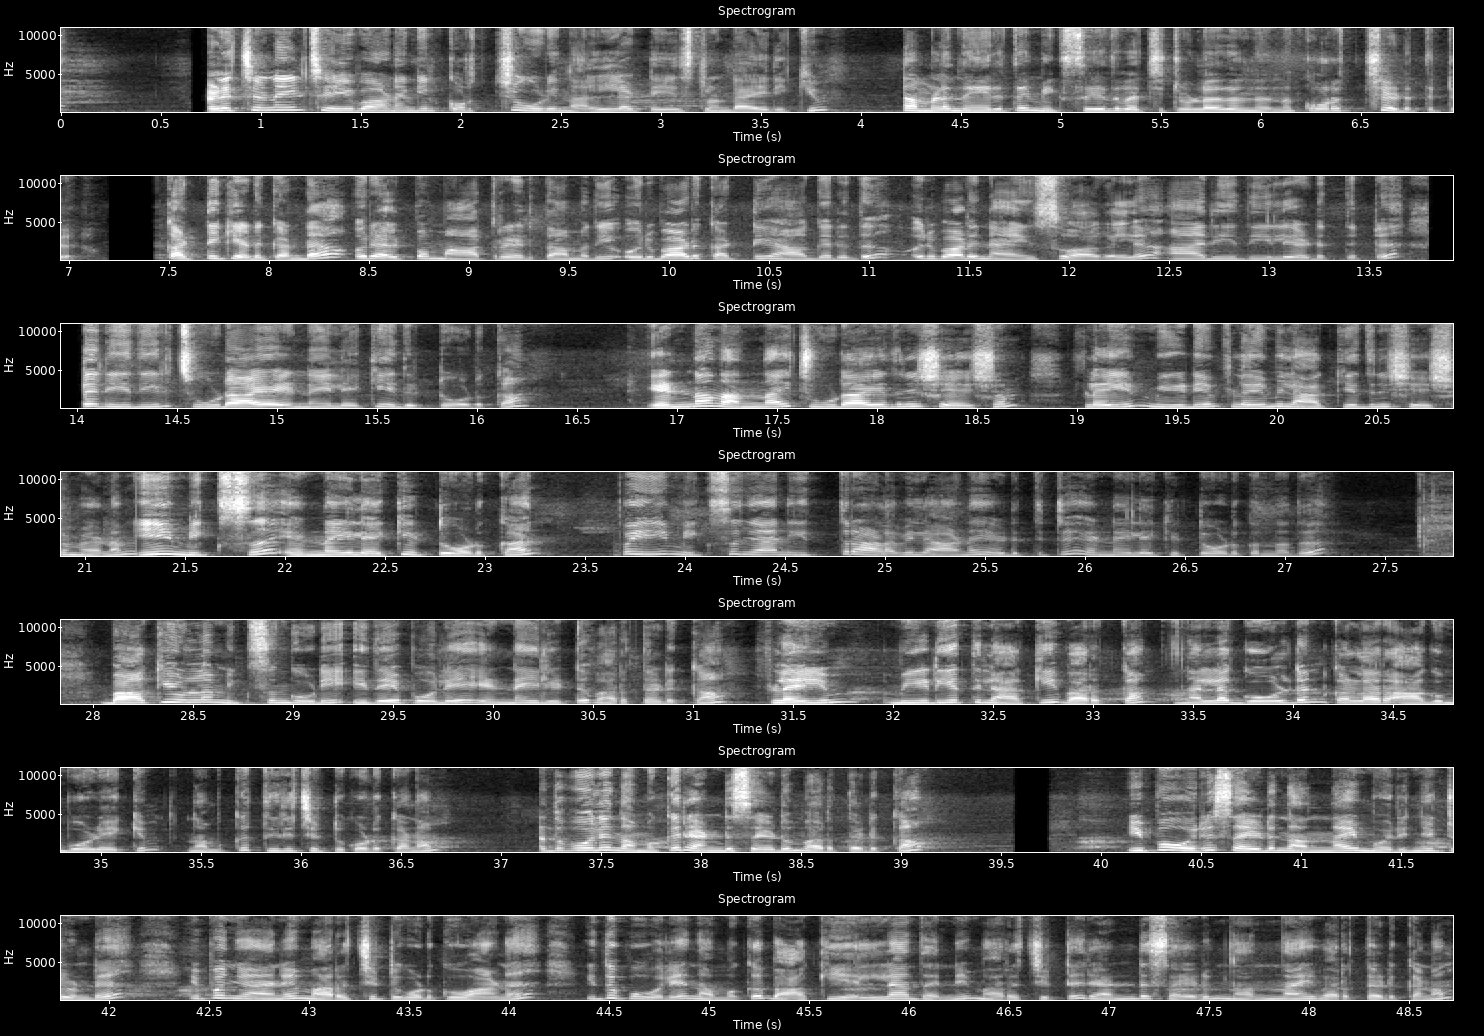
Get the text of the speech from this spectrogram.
വെളിച്ചെണ്ണയിൽ ചെയ്യുവാണെങ്കിൽ കുറച്ചുകൂടി നല്ല ടേസ്റ്റ് ഉണ്ടായിരിക്കും. നമ്മൾ നേരത്തെ മിക്സ് ചെയ്ത് വെച്ചിട്ടുള്ളതിൽ നിന്ന് കുറച്ചെടുത്തിട്ട് കട്ടിക്ക് എടുക്കണ്ട. ഒരല്പം മാത്രം എടുത്താൽ മതി. ഒരുപാട് കട്ടി ആകരുത്. ഒരുപാട് നൈസും ആകൽ ആ രീതിയിൽ എടുത്തിട്ട് നല്ല രീതിയിൽ ചൂടായ എണ്ണയിലേക്ക് ഇതിട്ട് കൊടുക്കാം. എണ്ണ നന്നായി ചൂടായതിനു ശേഷം ഫ്ലെയിം മീഡിയം ഫ്ലെയിമിലാക്കിയതിന് ശേഷം വേണം ഈ മിക്സ് എണ്ണയിലേക്ക് ഇട്ട് കൊടുക്കാൻ. അപ്പോൾ ഈ മിക്സ് ഞാൻ ഇത്ര അളവിലാണ് എടുത്തിട്ട് എണ്ണയിലേക്ക് ഇട്ട് കൊടുക്കുന്നത്. ബാക്കിയുള്ള മിക്സും കൂടി ഇതേപോലെ എണ്ണയിലിട്ട് വറുത്തെടുക്കാം. ഫ്ലെയിം മീഡിയത്തിലാക്കി വറുക്കാം. നല്ല ഗോൾഡൻ കളർ ആകുമ്പോഴേക്കും നമുക്ക് തിരിച്ചിട്ട് കൊടുക്കണം. അതുപോലെ നമുക്ക് രണ്ട് സൈഡും വറുത്തെടുക്കാം. ഇപ്പോൾ ഒരു സൈഡ് നന്നായി മൊരിഞ്ഞിട്ടുണ്ട്. ഇപ്പോൾ ഞാൻ മറിച്ചിട്ട് കൊടുക്കുവാണ്. ഇതുപോലെ നമുക്ക് ബാക്കി എല്ലാം തന്നെ മറിച്ചിട്ട് രണ്ട് സൈഡും നന്നായി വറുത്തെടുക്കണം.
